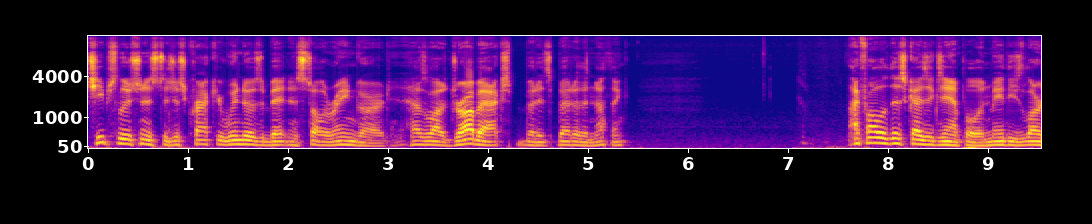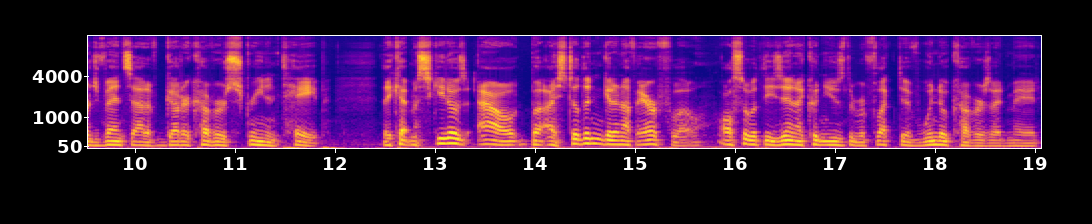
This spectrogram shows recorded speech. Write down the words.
Cheap solution is to just crack your windows a bit and install a rain guard. It has a lot of drawbacks, but it's better than nothing. I followed this guy's example and made these large vents out of gutter covers, screen, and tape. They kept mosquitoes out, but I still didn't get enough airflow. Also, with these in, I couldn't use the reflective window covers I'd made.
